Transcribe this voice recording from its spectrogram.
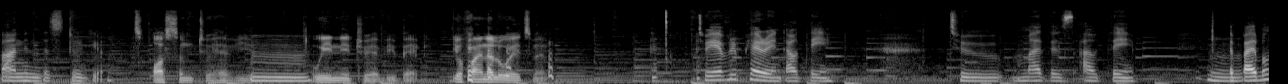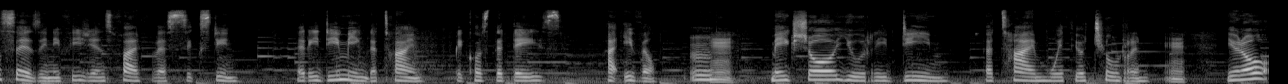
fun in the studio. It's awesome to have you. Mm. We need to have you back. Your final words, man. to every parent out there, to mothers out there. The Bible says in Ephesians 5, verse 16, redeeming the time because the days are evil. Mm. Mm. Make sure you redeem the time with your children. Mm. You know,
